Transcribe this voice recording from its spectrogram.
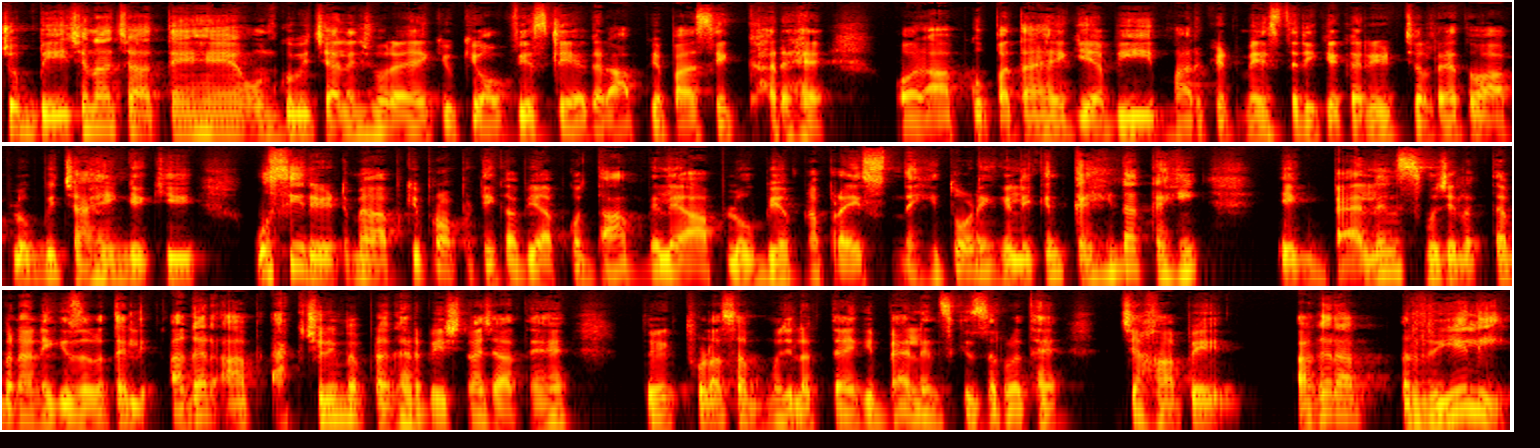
जो बेचना चाहते हैं, उनको भी चैलेंज हो रहा है क्योंकि ऑब्वियसली अगर आपके पास एक घर है और आपको पता है कि अभी मार्केट में इस तरीके का रेट चल रहा है तो आप लोग भी चाहेंगे कि उसी रेट में आपकी प्रॉपर्टी का भी आपको दाम मिले। आप लोग भी अपना प्राइस नहीं तोड़ेंगे, लेकिन कहीं ना कहीं एक बैलेंस मुझे लगता है बनाने की ज़रूरत है। अगर आप एक्चुअली में अपना घर बेचना चाहते हैं तो एक थोड़ा सा मुझे लगता है कि बैलेंस की ज़रूरत है, जहाँ पे अगर आप रियली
